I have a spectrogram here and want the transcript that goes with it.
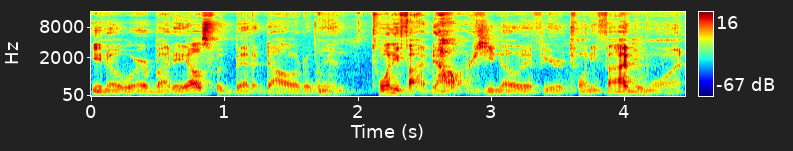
You know, where everybody else would bet a dollar to win twenty-five dollars. You know, if you're twenty-five to one.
